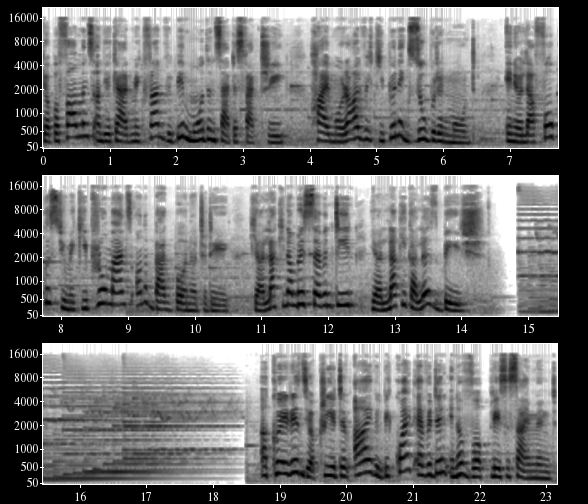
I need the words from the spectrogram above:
Your performance on the academic front will be more than satisfactory. High morale will keep you in exuberant mood. In your love focus, you may keep romance on the back burner today. Your lucky number is 17. Your lucky color is beige. Aquarians, your creative eye will be quite evident in a workplace assignment.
